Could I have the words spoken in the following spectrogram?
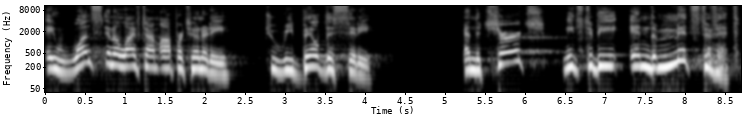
a once in a lifetime opportunity to rebuild this city. And the church needs to be in the midst of it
